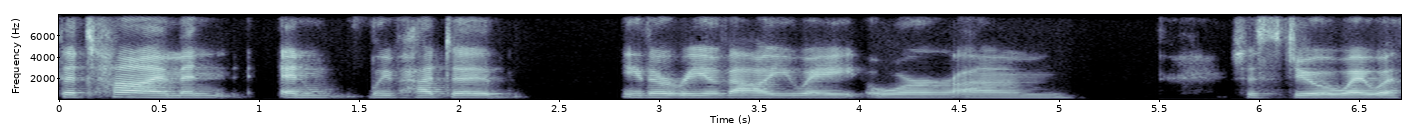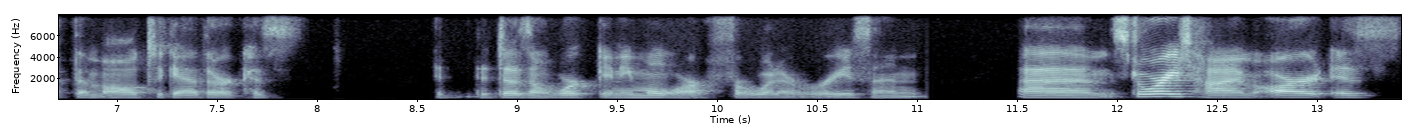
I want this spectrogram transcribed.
the time, and and we've had to either reevaluate or um, just do away with them altogether because it, it doesn't work anymore for whatever reason. Um, story time art is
